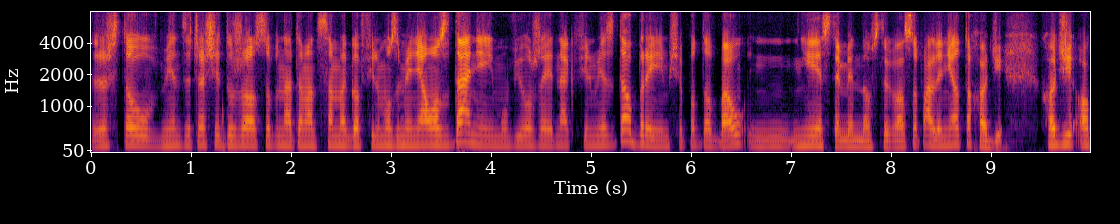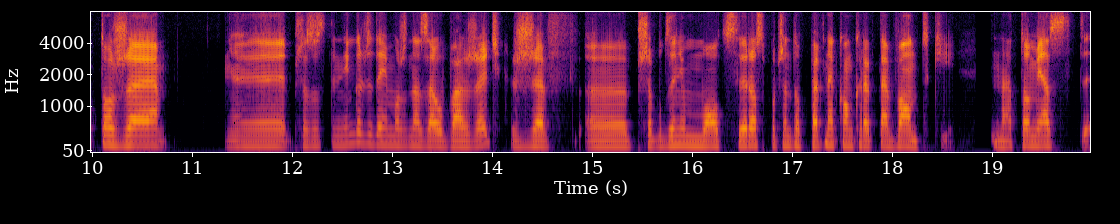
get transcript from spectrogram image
Zresztą w międzyczasie dużo osób na temat samego filmu zmieniało zdanie i mówiło, że jednak film jest dobry i im się podobał. Nie jestem jedną z tych osób, ale nie o to chodzi. Chodzi o to, że przez ostatniego Jedi można zauważyć, że w yy, Przebudzeniu Mocy rozpoczęto pewne konkretne wątki. Natomiast yy,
